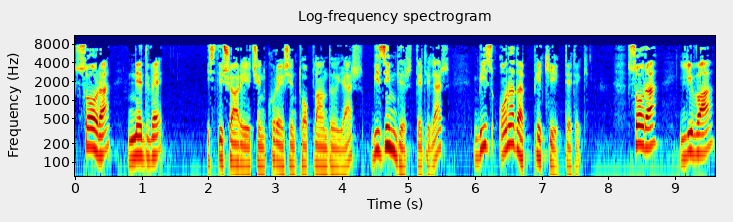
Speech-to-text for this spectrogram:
Sonra nedve, istişare için Kureyş'in toplandığı yer bizimdir dediler. Biz ona da peki dedik. Sonra liva,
